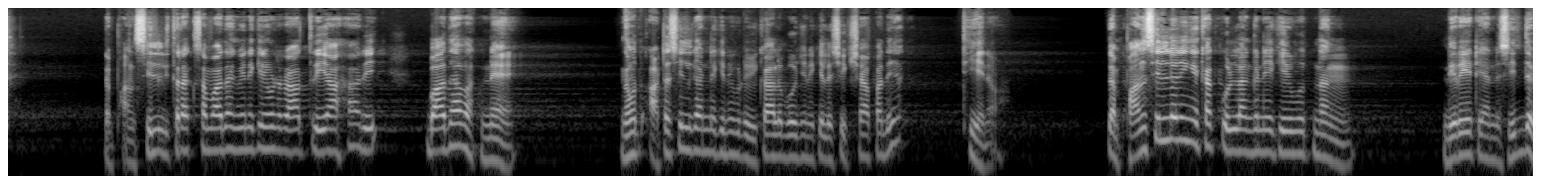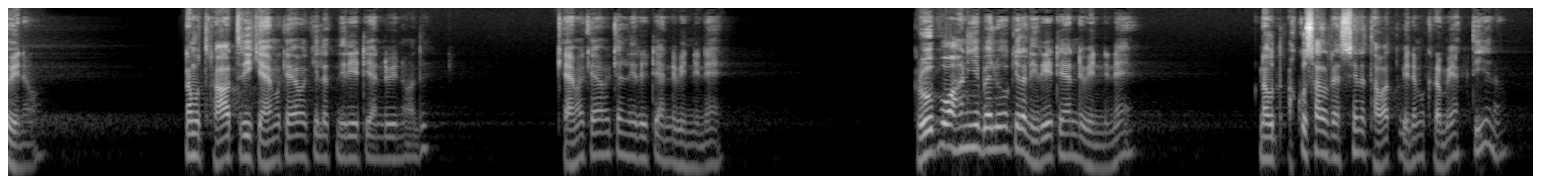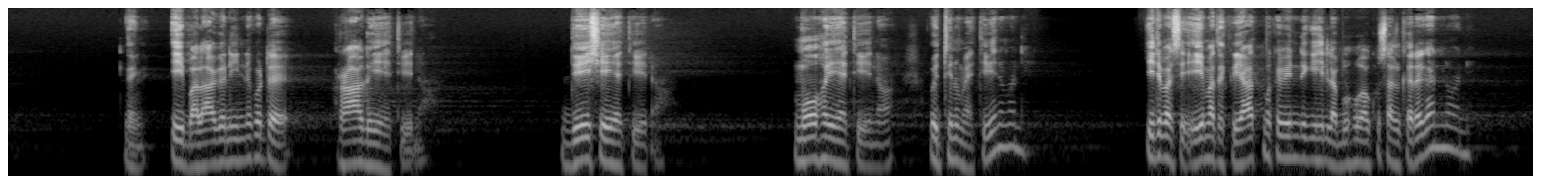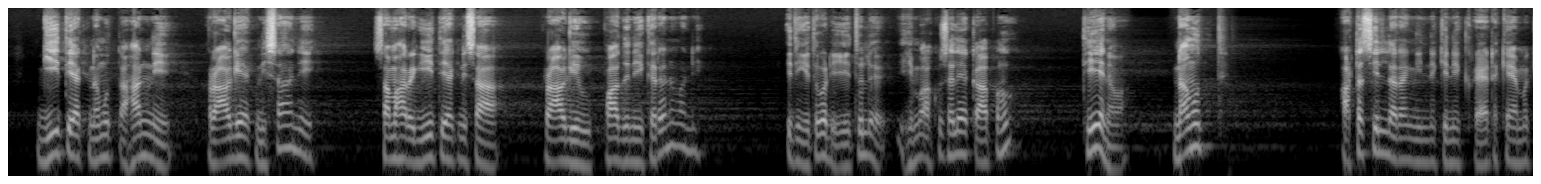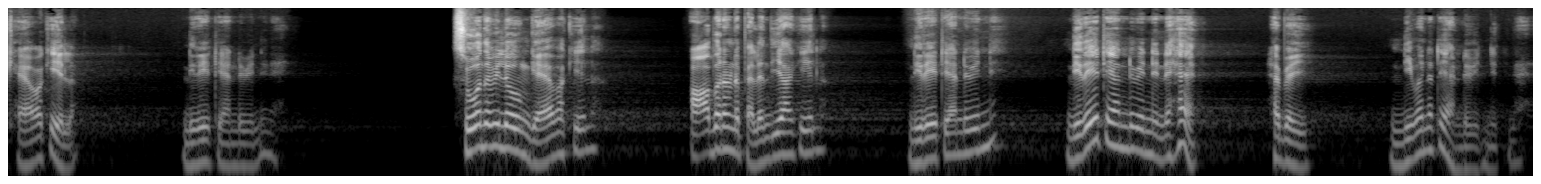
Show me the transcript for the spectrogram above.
පන්සිල් විතරක් සමාදන් වෙන කෙනට රාත්‍රී ආහාරි බාධාවක් නෑ. නමුත් අටසිල් ගන්න කෙනෙකුට විකාල භෝජන කියල ශික්ෂාපදය තියෙනවා. දැ පන්සිල්වලින් එකක් උල්ලංඝනය කිරවුත් නං නිරේට යන්න සිද්ධ වෙනවා. නමුත් රාත්‍රී කෑම කෑව කියලත් නිරේට යන්න වෙනවාද කෑම කෑව කියල නිරේට යන්න වෙන්නේ නෑ. රෝපවාහනිය බැලුව කියලා නිරේට යන්න වෙන්නේ නෑ. නවත් අකුසල් රැස්සෙන තවත් වෙනම ක්‍රමයක් තියෙනවා. ඒ බලාගෙන ඉන්නකොට රාගය ඇතිවෙනවා. දේශය ඇතිවෙනවා. මෝහය ඇතිවෙනවා ඔයතිනුම ඇතිවෙනවනේ. ඊට පසේ ඒ මත ක්‍රියාත්මක වෙන්න ගිහිල්ල බොහෝ අකුසල් කරගන්නවනේ. ගීතයක් නමුත් අහන්නේ රාගයක් නිසානේ සමහර ගීතයක් නිසා රාගය උත්පාදනය කරනවනේ. ඉතින් එතකොට ඒ තුළ එහෙම අකුසලයක් ආපහු තියෙනවා. නමුත් අටසිල් අරන් ඉන්න කෙනෙක් රෑට කෑම කෑව කියලා නිරේට ඇන්ඩ වෙන්නේ නෑ. සුවදවිලවුන් ගෑව කියලා ආභරණ පැළඳයා කියලා නිරේට ඇන්ඩ වෙන්නේ නිරේට ඇන්ඩ වෙන්නේ නැහැ හැබැයි නිවනට ඇන්ඩ වෙන්නෙත් නෑ.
